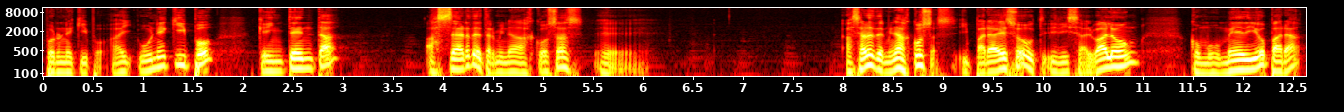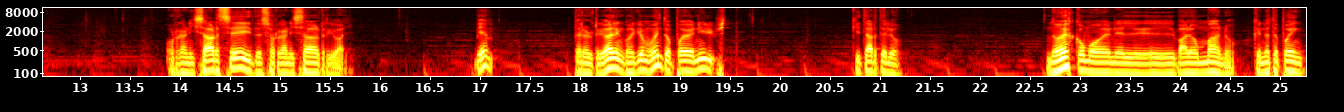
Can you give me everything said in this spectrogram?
por un equipo. Hay un equipo que intenta hacer determinadas cosas. Eh, hacer determinadas cosas. Y para eso utiliza el balón como medio para organizarse y desorganizar al rival. Bien. Pero el rival en cualquier momento puede venir y quitártelo. No es como en el, balón mano, que no te pueden.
